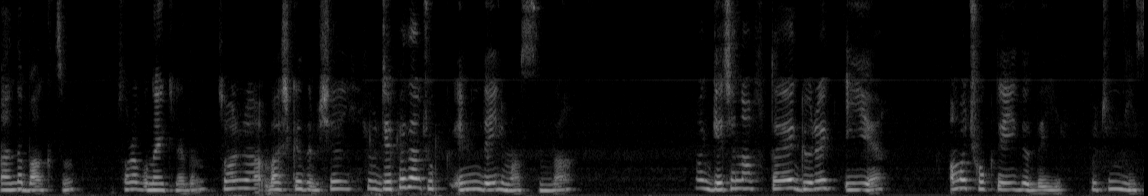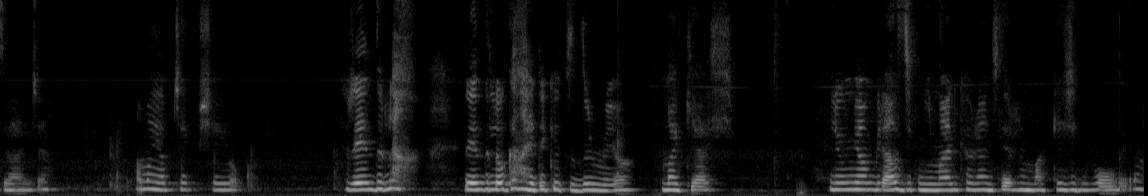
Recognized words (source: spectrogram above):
ben de baktım. Sonra bunu ekledim. Sonra başka da bir şey. Şu cepheden çok emin değilim aslında. Ama geçen haftaya göre iyi. Ama çok da iyi de değil. Bütün iyisi bence. Ama yapacak bir şey yok. Renderla, renderla o kadar da kötü durmuyor. Makyaj. Lumion birazcık mimarlık öğrencilerinin makyajı gibi oluyor.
